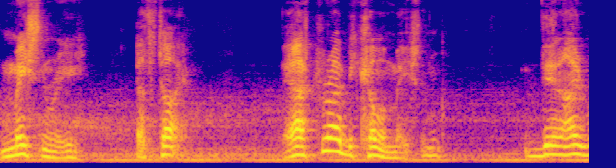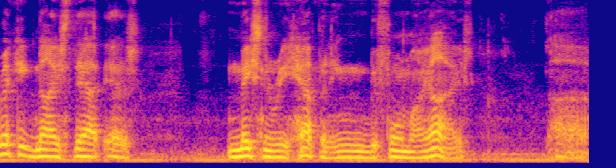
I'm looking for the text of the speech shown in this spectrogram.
Masonry at the time. After I become a Mason, then I recognized that as Masonry happening before my eyes. Uh,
